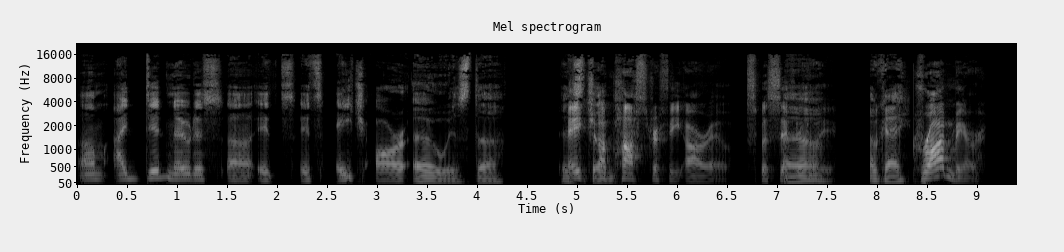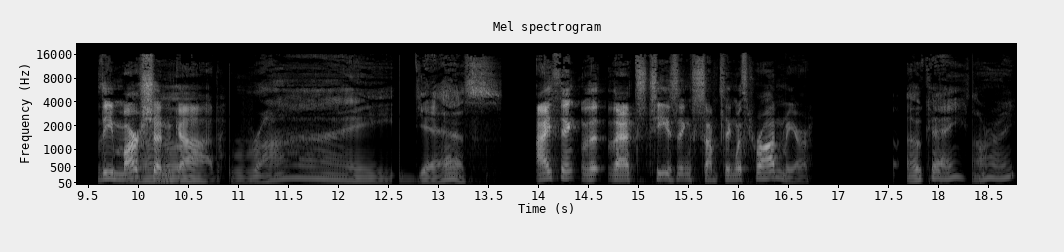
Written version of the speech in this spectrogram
um, I did notice uh, it's it's H R O is the is H the, apostrophe R O specifically. okay H'ronmeer, the Martian Oh. god. right yes I think that that's teasing something with H'ronmeer. okay all right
